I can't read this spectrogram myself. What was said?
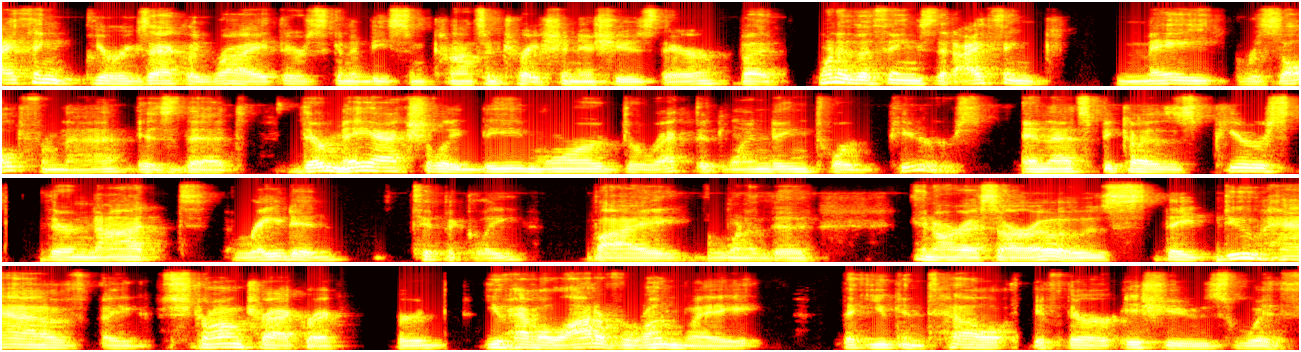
I think you're exactly right. There's going to be some concentration issues there. But one of the things that I think may result from that is that there may actually be more directed lending toward peers. And that's because peers, they're not rated typically by one of the NRSROs. They do have a strong track record. You have a lot of runway that you can tell if there are issues with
